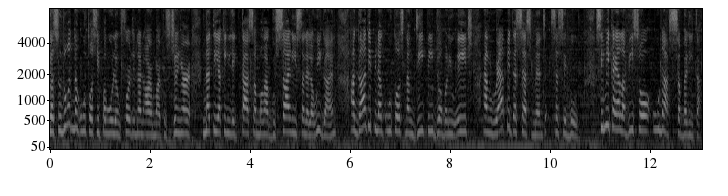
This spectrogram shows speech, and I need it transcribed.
Kasunod ng utos si Pangulong Ferdinand R. Marcos Jr. na tiyaking ligtas ang mga gusali sa lalawigan, agad ipinag-utos ng DPWH ang rapid assessment sa Cebu. Si Micaela Aviso, una sa balita.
